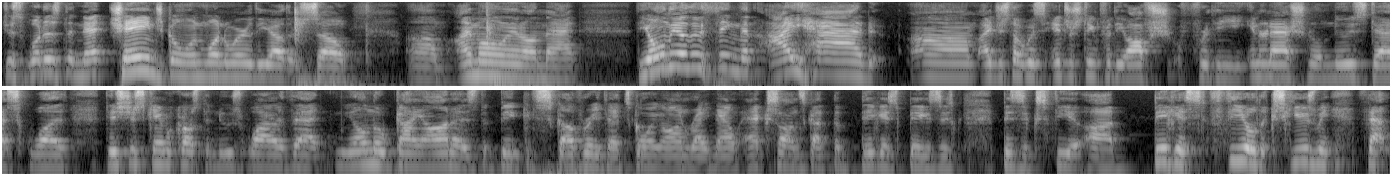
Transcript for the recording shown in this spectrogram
just what is the net change going one way or the other. So um, I'm all in on that. The only other thing that I had um, I just thought was interesting for the off for the international news desk was this just came across the news wire that we all know Guyana is the big discovery that's going on right now. Exxon's got the biggest biggest biggest field uh, biggest field, excuse me. It's that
